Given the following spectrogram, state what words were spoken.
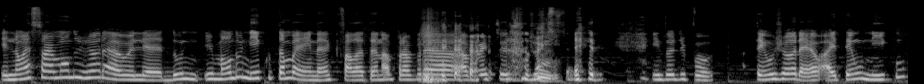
ele não é só irmão do Jorel, ele é do, irmão do Nico também, né? Que fala até na própria abertura da série. Então, tipo, tem o Jorel, aí tem o Nico,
